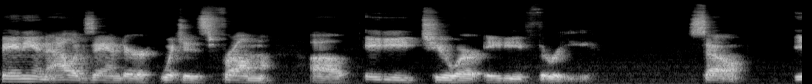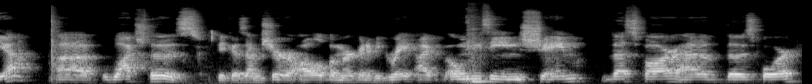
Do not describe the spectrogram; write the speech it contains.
Fanny and Alexander, which is from uh, 82 or 83. So, yeah, uh, watch those because I'm sure all of them are going to be great. I've only seen Shame thus far out of those four,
